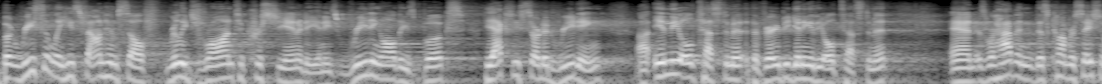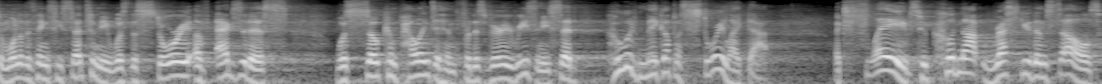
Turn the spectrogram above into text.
But recently, he's found himself really drawn to Christianity and he's reading all these books. He actually started reading uh, in the Old Testament, at the very beginning of the Old Testament. And as we're having this conversation, one of the things he said to me was the story of Exodus was so compelling to him for this very reason. He said, Who would make up a story like that? Like slaves who could not rescue themselves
